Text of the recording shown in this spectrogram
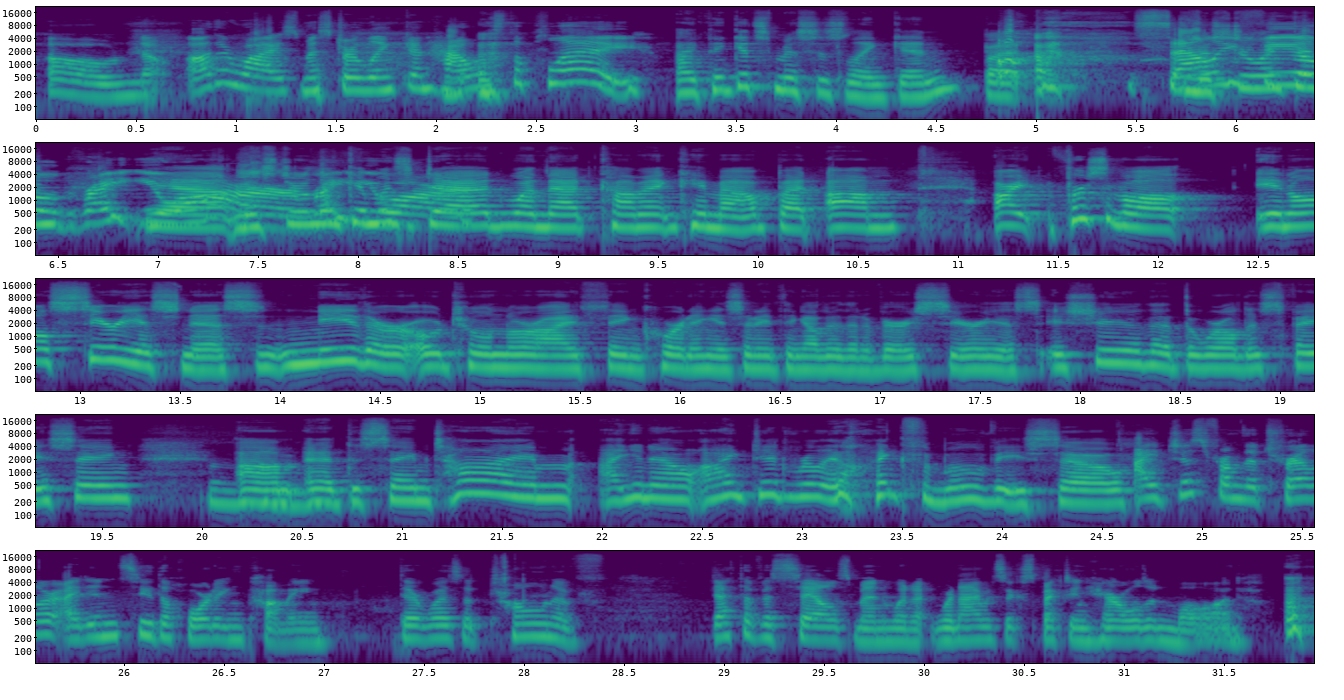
Oh no! Otherwise, Mr. Lincoln, how was the play? I think it's Mrs. Lincoln, but Sally Mr. Lincoln- Field, right? You yeah, are. Mr. Lincoln was are. dead when that comment came out. But um, all right, first of all, in all seriousness, neither O'Toole nor I think hoarding is anything other than a very serious issue that the world is facing. Mm-hmm. Um, and at the same time, I, you know, I did really like the movie, so I just from the trailer, I didn't see the hoarding coming. There was a tone of death of a salesman when when I was expecting Harold and Maude.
